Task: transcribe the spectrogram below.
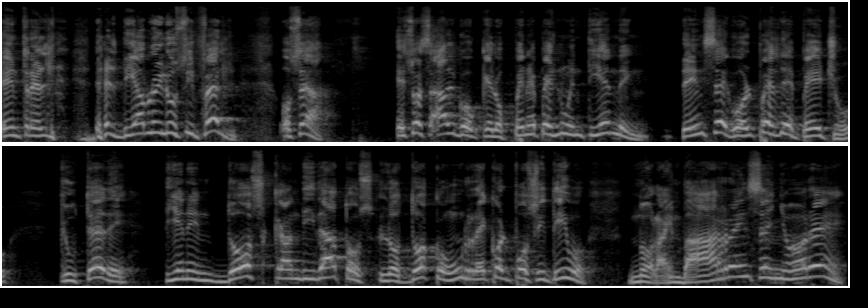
Entre el, el diablo y Lucifer. O sea, eso es algo que los PNP no entienden. Dense golpes de pecho que ustedes tienen dos candidatos, los dos con un récord positivo. No la embarren, señores.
